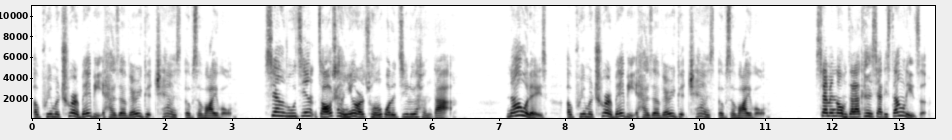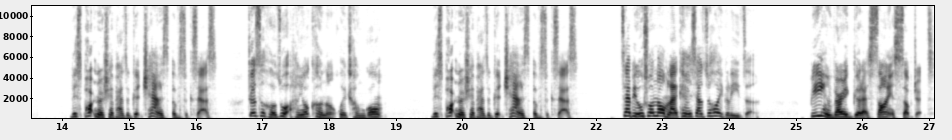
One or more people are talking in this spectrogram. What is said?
a premature baby has a very good chance of survival. 现如今，早产婴儿存活的几率很大。Nowadays, a premature baby has a very good chance of survival. 下面呢，我们再来看一下第三个例子：This partnership has a good chance of success. 这次合作很有可能会成功。This partnership has a good chance of success. 再比如说呢，我们来看一下最后一个例子。 Being very good at science subjects,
